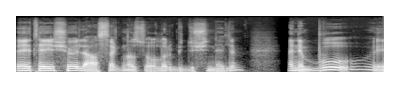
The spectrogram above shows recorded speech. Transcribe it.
TT'yi şöyle alsak nasıl olur bir düşünelim. Hani bu e,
